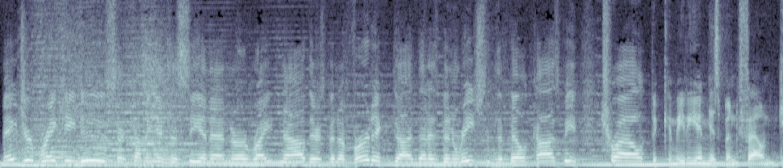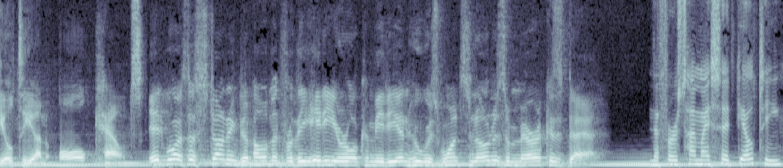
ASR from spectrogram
Major breaking news are coming into CNN right now. There's been a verdict uh, that has been reached in the Bill Cosby trial. The comedian has been found guilty on all counts. It was a stunning development for the 80 year old comedian who was once known as America's dad. The first time I said guilty,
